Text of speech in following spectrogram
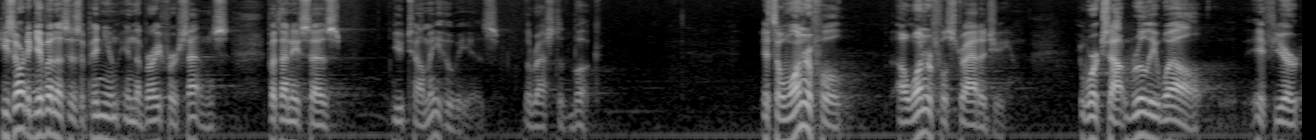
He's already given us his opinion in the very first sentence, but then he says, you tell me who he is, the rest of the book. It's a wonderful, a wonderful strategy. It works out really well if you're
